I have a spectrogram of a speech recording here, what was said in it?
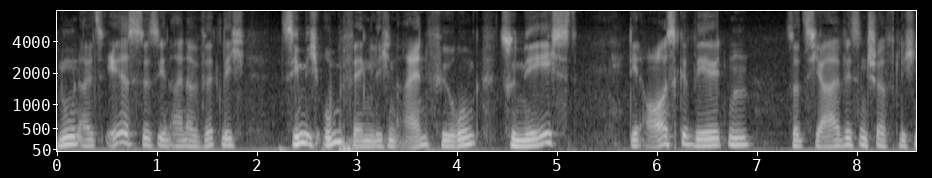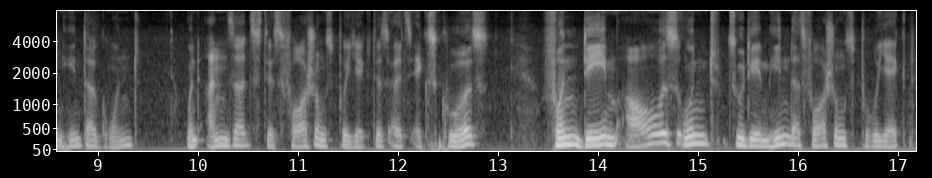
nun als erstes in einer wirklich ziemlich umfänglichen Einführung zunächst den ausgewählten sozialwissenschaftlichen Hintergrund und Ansatz des Forschungsprojektes als Exkurs von dem aus und zu dem hin das Forschungsprojekt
